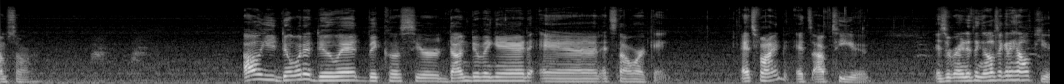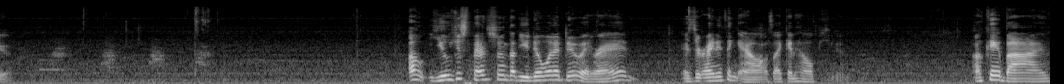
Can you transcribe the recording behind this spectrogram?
I'm sorry. Oh, you don't want to do it because you're done doing it and it's not working. It's fine. It's up to you. Is there anything else I can help you? Oh, you just mentioned that you don't want to do it, right? Is there anything else I can help you? Okay, bye.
